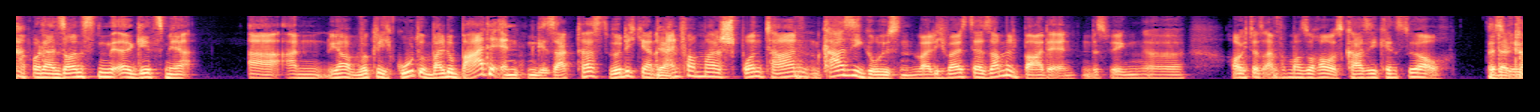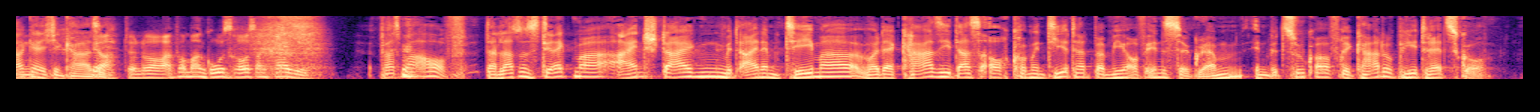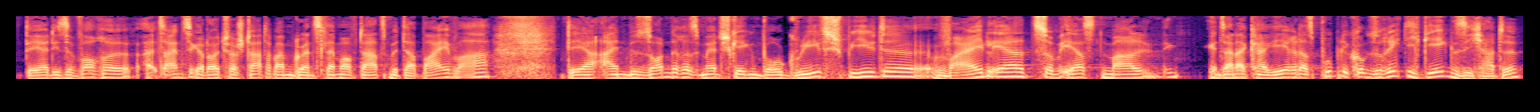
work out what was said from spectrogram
und ansonsten äh, geht's mir äh, an, ja, wirklich gut. Und weil du Badeenten gesagt hast, würde ich gerne ja. einfach mal spontan einen Kasi grüßen, weil ich weiß, der sammelt Badeenten. Deswegen äh, hau ich das einfach mal so raus. Kasi kennst du ja auch. Deswegen, ja, dann kenne ich den Kasi. Ja, dann einfach mal einen Gruß raus an Kasi. Pass mal auf, dann lass uns direkt mal einsteigen mit einem Thema, weil der Kasi das auch kommentiert hat bei mir auf Instagram in Bezug auf Ricardo Pietrezco der diese Woche als einziger deutscher Starter beim Grand Slam of Darts mit dabei war, der ein besonderes Match gegen Bo Greaves spielte, weil er zum ersten Mal in seiner Karriere das Publikum so richtig gegen sich hatte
